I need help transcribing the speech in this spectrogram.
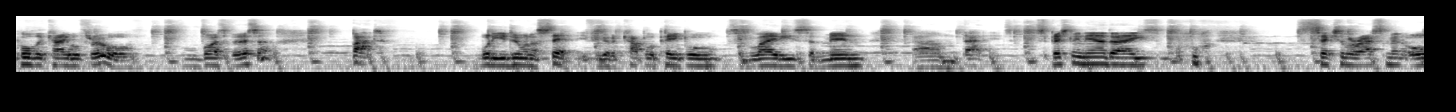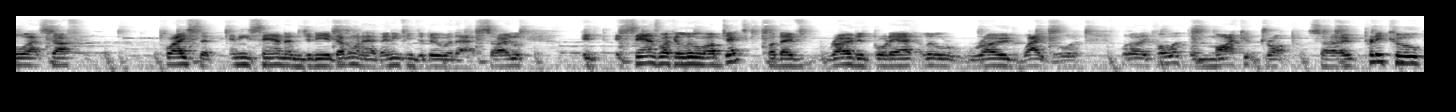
pull the cable through or vice versa. But what do you do on a set if you've got a couple of people, some ladies, some men? Um, that it's especially nowadays, sexual harassment, all that stuff place that any sound engineer doesn't want to have anything to do with that. So look, it, it sounds like a little object, but they've Rode has brought out a little road weight, or what do they call it? The mic drop. So pretty cool.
